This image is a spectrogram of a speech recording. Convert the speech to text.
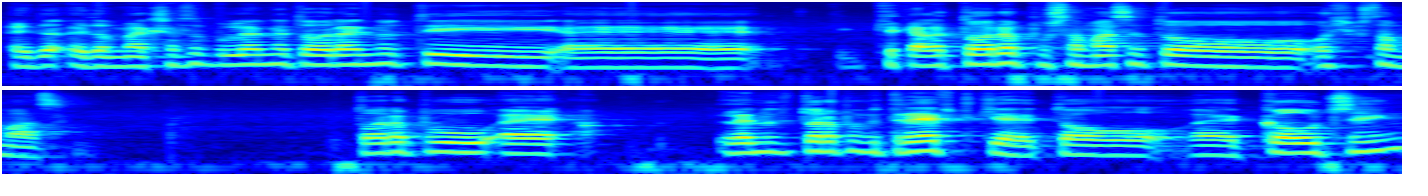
Εν τω- εν τω μεταξύ, αυτό που λένε τώρα είναι ότι. Ε, και καλά, τώρα που σταμάτησε το. Όχι που σταμάτησε. Τώρα που. Ε, λένε ότι τώρα που επιτράπηκε το ε, coaching,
